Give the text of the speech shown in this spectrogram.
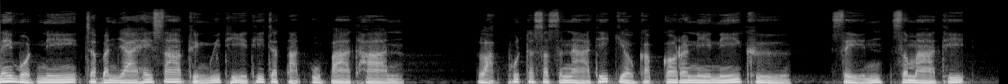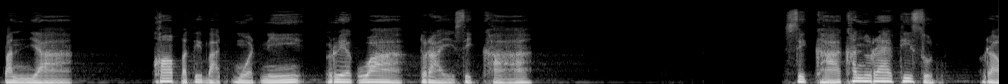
ในบทนี้จะบรรยายให้ทราบถึงวิธีที่จะตัดอุปาทาน หลักพุทธศาสนาที่เกี่ยวกับกรณีนี้คือ ศีล สมาธิ ปัญญา ข้อปฏิบัติหมวดนี้เรียกว่าไตรสิกขา สิกขาขั้นแรกที่สุด เรา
